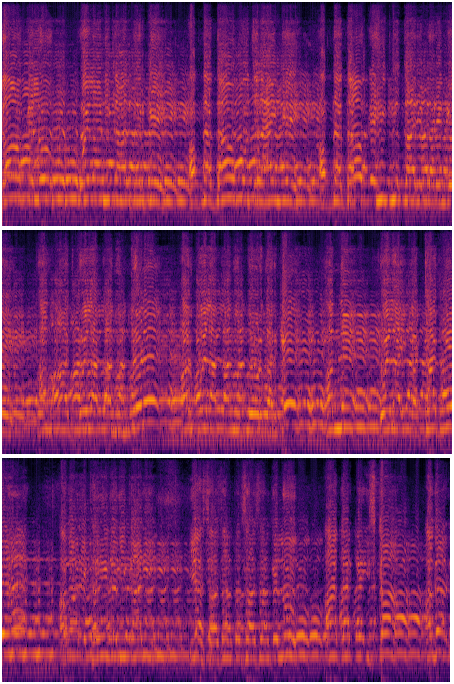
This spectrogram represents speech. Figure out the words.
गाँव के लोग कोयला निकाल करके अपना गाँव को चलाएँगे, अपना गाँव के हित के कार्य करेंगे। हम आज कोयला कानून तोड़े और कोयला कानून तोड़ करके हमने कोयला इकट्ठा किए हैं। हमारे खरीद अधिकारी या शासन प्रशासन के लोग आकर के इसका अगर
